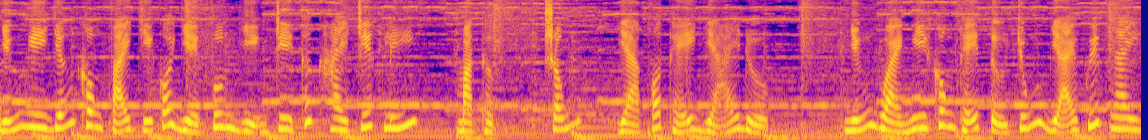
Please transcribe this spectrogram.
những nghi vấn không phải chỉ có về phương diện tri thức hay triết lý, mà thực, sống và có thể giải được. Những hoài nghi không thể tự chúng giải quyết ngay,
